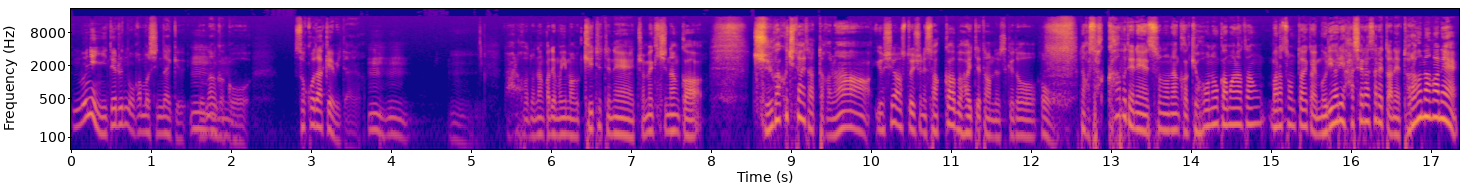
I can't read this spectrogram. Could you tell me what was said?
無に似てるのかもしれないけど、うん。なんかこうそこだけみたいな、うんうん。うんなるほど。なんかでも今聞いててね、ちょめ吉なんか、中学時代だったかな、吉安と一緒にサッカー部入ってたんですけど、なんかサッカー部でね、そのなんか巨峰の丘マラソンマラソン大会無理やり走らされたね、トラウマがね、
